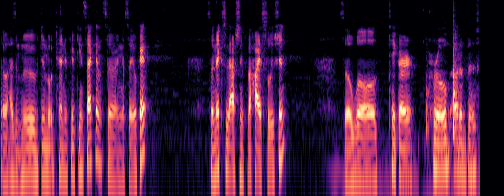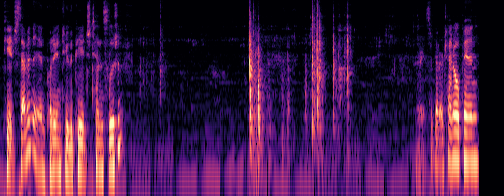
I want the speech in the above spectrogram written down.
So it hasn't moved in about 10 or 15 seconds, so I'm going to say OK. So next is asking for the high solution. So we'll take our probe out of the pH 7 and put it into the pH 10 solution. Alright, so we've got our 10 open.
